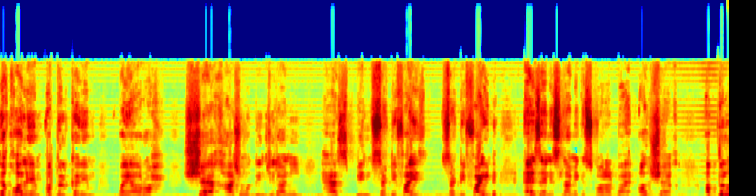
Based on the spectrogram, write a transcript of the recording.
they call him Abdul Karim Bayarah. Sheikh Hashimuddin Jilani has been certifies certified as an Islamic scholar by al Sheikh Abdul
